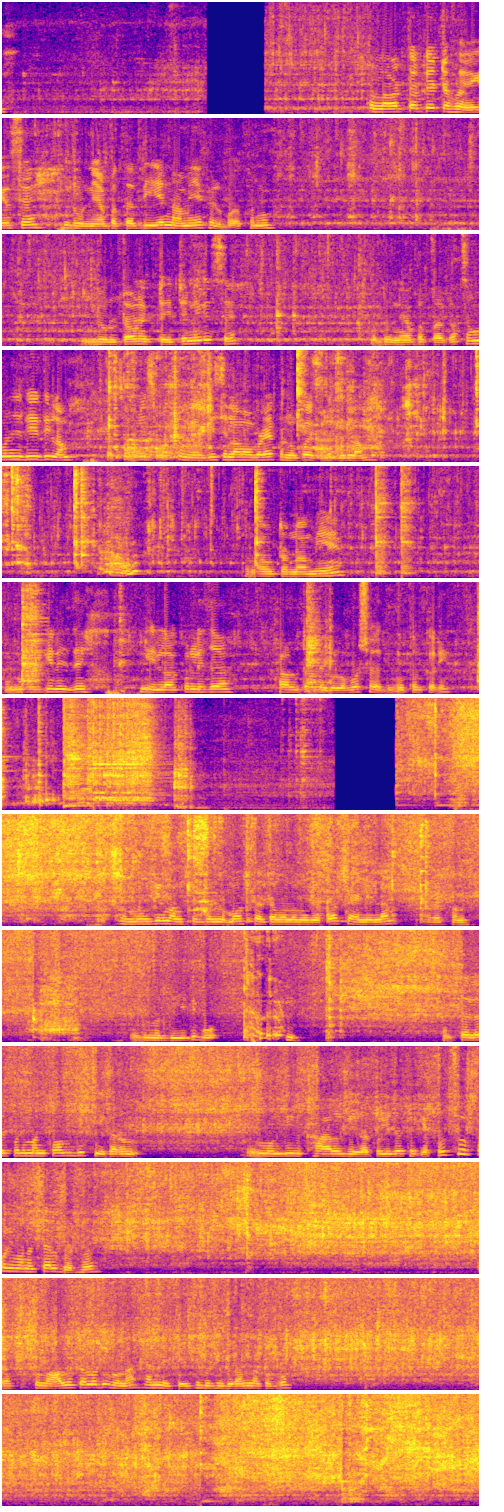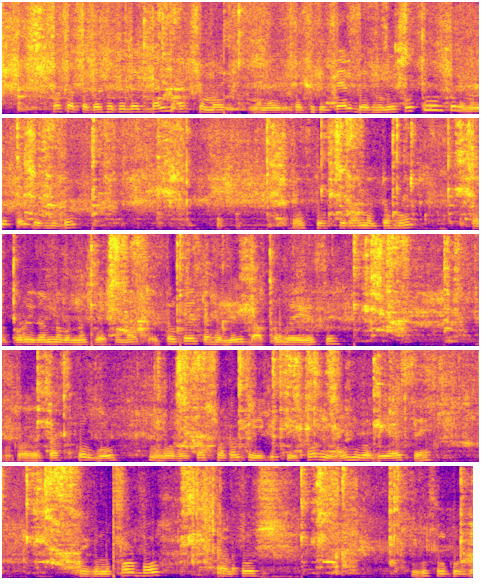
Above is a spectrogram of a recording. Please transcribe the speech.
লাউয়ার তরকারিটা হয়ে গেছে, ধনিয়া পাতা দিয়ে নামিয়ে ফেলব এখনই। ঝোলটা অনেকটাই টেনে গেছে। ধনিয়া পাতা, কাঁচামরিচ দিয়ে দিলাম। কাঁচামরিচ প্রথমে দিয়েছিলাম, আবার এখনও কয়েকটা দিলাম। লাউটা নামিয়ে মুরগির যে গিলা কলিজা খাল টাল এগুলো বসায় দিব তরকারি। মুরগির মাংসের জন্য মশলাটা ভালোভাবে কষায় নিলাম, আর এখন এগুলো দিয়ে দিব। তেলের পরিমাণ কম দিচ্ছি কারণ মুরগির খাল গিলা কলিজা থেকে প্রচুর পরিমাণে তেল বের হয়। কোনো আলু টালু দিব না, এমনিতেই শুধু শুধু রান্না করব। কষাতে কষাতে দেখবেন এক সময় মানে এটা থেকে তেল বের হবে, প্রচুর পরিমাণে তেল বের হবে। আস্তে আস্তে রান্নাটা হোক, তারপরে রান্না বান্না শেষ আমার। তরকারিটা হলেই ভাত হয়ে গেছে। ঘরের কাজ করব। ঘরের কাজ সকাল থেকে কিছুই করি নাই সেভাবে আছে। সেগুলো করব। তারপর গোসল করব।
